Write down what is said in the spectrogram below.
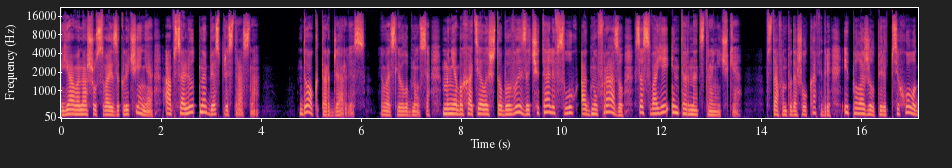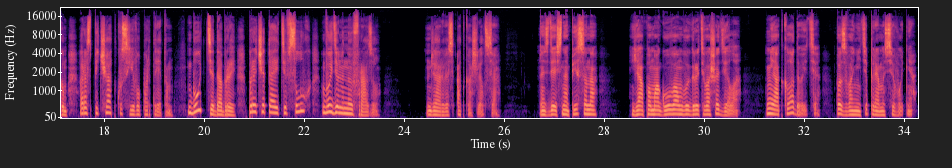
Я выношу свои заключения абсолютно беспристрастно. Доктор Джарвис, Весли улыбнулся, мне бы хотелось, чтобы вы зачитали вслух одну фразу со своей интернет-странички. Встав, он подошел к кафедре и положил перед психологом распечатку с его портретом. «Будьте добры, прочитайте вслух выделенную фразу». Джарвис откашлялся. «Здесь написано я помогу вам выиграть ваше дело. Не откладывайте, позвоните прямо сегодня.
